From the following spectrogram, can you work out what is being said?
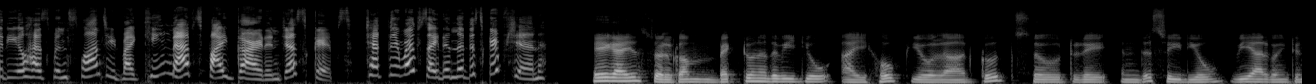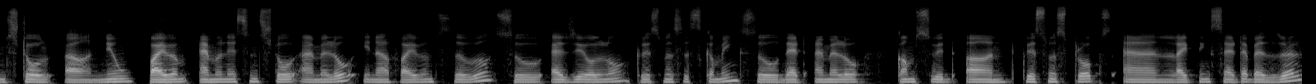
video has been sponsored by King Maps FiveGuard and Just Scripts. Check their website in the description. hey guys welcome back to another video i hope you all are good so today in this video we are going to install a new FiveM ammunition store mlo in our FiveM server so as you all know christmas is coming so that mlo comes with a Christmas props and lightning setup as well.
